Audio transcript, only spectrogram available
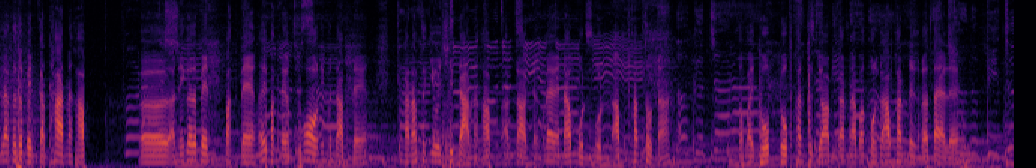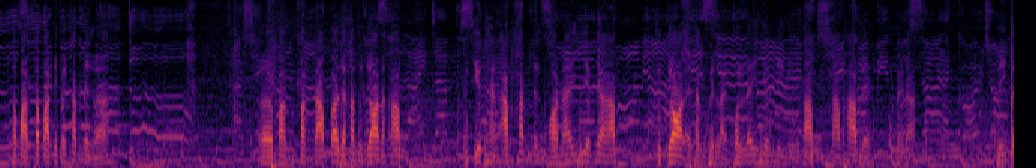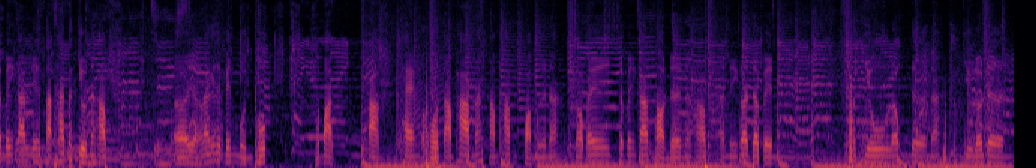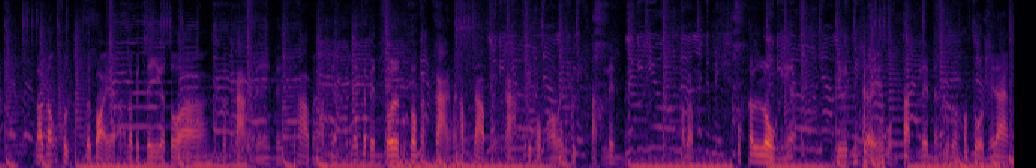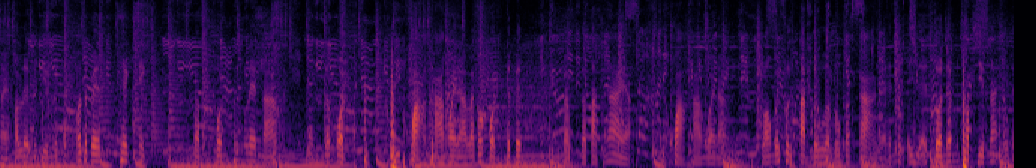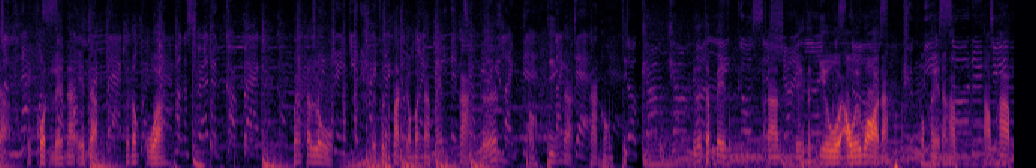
ลแรกก็จะเป็นการธาตุนะครับ เอ่อ อันนี้ก็จะเป็นปักแดง เอ้ย ปักแดงพ่อกนี่มันดาบแดง การอัพสกิลอาชีพดาบนะครับ อันดาบอย่างแรกนะ หมุนหมุนอัพขั้นสุดนะ ต่อไปทุบทุบขั้นสุดยอดเหมือนกันนะ บางคนก็อัพขั้นหนึ่งแล้วแต่เลยสะบัดสะบัดนี่เป็นขั้นหนึ่งนะ เออปักปักดาบก็จะขั้นสุดยอดนะครับสกิลแทงอัพขั้นหนึ่งพอนะไอ้เฮียเนี่ยครับ สุดยอดไอ้ทางกูเห็นหลายคนเลยเฮียมนี่ดูตามตามภาพเลย โอเคนะ นี่จะเป็นการเรียงตัดท่าสกิลนะครับ เอออย่างแรกก็จะเป็นหมุนทุบสะบัดปักแทงโอ้โหตามภาพนะ ตามภาพขวามือนะต่อไปจะเป็นการสอนเดินนะครับ อันนี้ก็จะเป็นสกิลแล้วเดินนะสกิลแล้วเดิน เราต้องฝึกบ่อยๆอะเราไปตีกับตัวกระกากในในภาพนะครับเนี่ยนี่จะเป็นตัวตัวกระกากนะครับดาบกระกากที่ผมเอาไว้ฝึกตัดเล่นนะเอาแบบพวกกระโหลกเงี้ยยืนเฉยให้ผมตัดเล่นนะคือแบบเขาสวนไม่ได้ไงเขาเลยมายืนให้ผมก็จะเป็นเทคนิคแบบคนเพิ่งเล่นนะ ผมจะกดที่ขวาค้างไว้นะ แล้วก็กดจะเป็นแบบจะตัดง่ายอะที่ขวาค้างไว้นะ ลองไปฝึกตัดดูกับตัวกากๆเนี่ยไอ้ไอ้ตัวเนี้ยมันชอบยิ้มนะเอสอะไปกดเลยนะเอสอะไม่ต้องกลัวแว่นกะโหลกไปฝึกตัดกับมันนะแม่งกากเกินของจริงอะกากของจริงนี่ก็จะเป็นการเรียงสกิลเอาไว้วอลนะ โอเคนะครับ ตามภาพ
